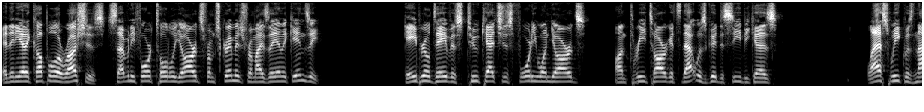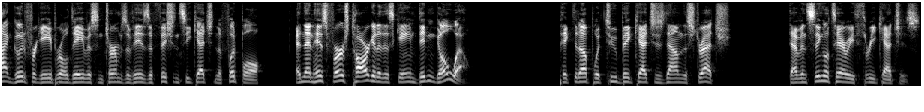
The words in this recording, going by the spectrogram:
And then he had a couple of rushes, 74 total yards from scrimmage from Isaiah McKenzie. Gabriel Davis, two catches, 41 yards on three targets. That was good to see because last week was not good for Gabriel Davis in terms of his efficiency catching the football. And then his first target of this game didn't go well. Picked it up with two big catches down the stretch. Devin Singletary, three catches.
